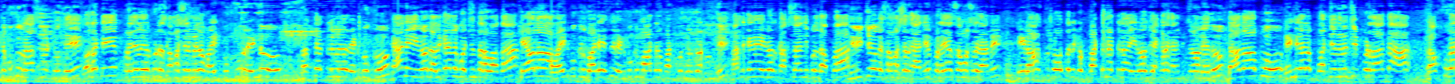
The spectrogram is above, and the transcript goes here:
రెండు బుక్లు రాసినట్టుంది. ఒకటి ప్రజలు ఎదుర్కొన్న సమస్యల మీద వైట్ బుక్ రెండు ప్రత్యర్థుల మీద రెడ్ బుక్. కానీ ఈ రోజు అధికారులకు వచ్చిన తర్వాత కేవలం వైట్ బుక్ పడేసి రెడ్ బుక్ మాత్రం పట్టుకుంటుంది అందుకనే ఈ రోజు కక్షానిపులు తప్ప నిరుద్యోగ సమస్యలు కానీ ప్రజా సమస్యలు కానీ ఈ రాష్ట్ర ప్రభుత్వానికి పట్టినట్టుగా ఈ రోజు ఎక్కడ కనిపించడం లేదు. దాదాపు రెండు రఫ్గా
